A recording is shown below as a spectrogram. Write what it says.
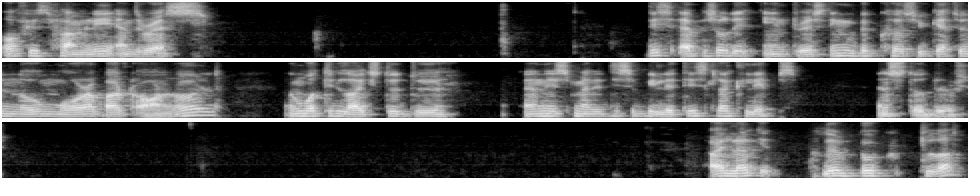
of his family and the rez. This episode is interesting because you get to know more about Arnold and what he likes to do, and his many disabilities like lips and stutters. I like it, the book plot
